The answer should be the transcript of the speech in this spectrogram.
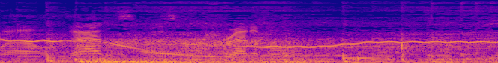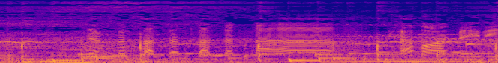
Well, that was incredible. Come on, baby.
